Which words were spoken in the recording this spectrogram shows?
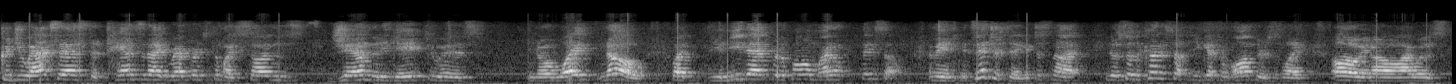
Could you access the Tanzanite reference to my son's gem that he gave to his, you know, wife? No. But do you need that for the poem? I don't think so. I mean, it's interesting. It's just not, you know. So the kind of stuff that you get from authors is like, oh, you know, I was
